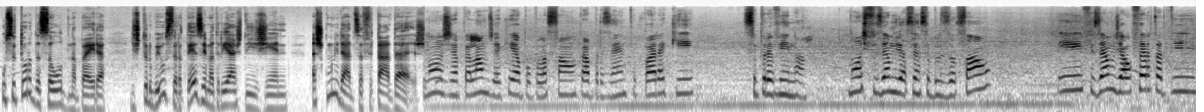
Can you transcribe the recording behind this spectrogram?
o setor da saúde na Beira distribuiu certeza e materiais de higiene às comunidades afetadas. Nós apelamos aqui à população cá presente para que se previna. Nós fizemos a sensibilização e fizemos a oferta de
